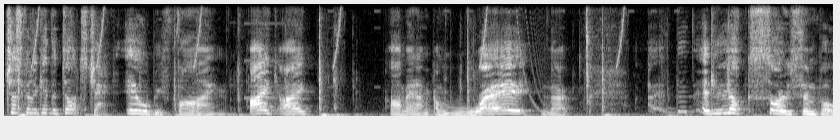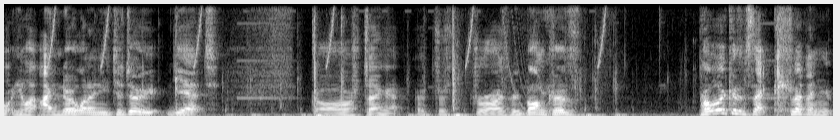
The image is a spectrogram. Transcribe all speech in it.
Just gonna get the dots, Jack. It'll be fine. I, I, oh man, I'm, I'm way, no. It looks so simple, and you're like, I know what I need to do, yet, gosh dang it, it just drives me bonkers. Probably because it's that clipping,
